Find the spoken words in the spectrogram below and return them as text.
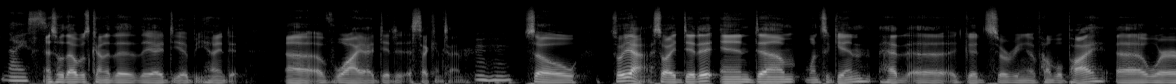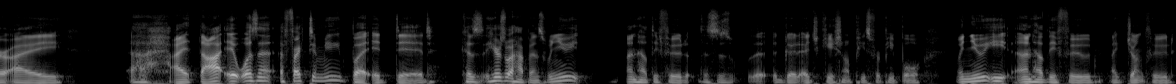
nice. And so that was kind of the, the idea behind it uh, of why I did it a second time. Mm-hmm. So so yeah, so I did it, and um, once again had a, a good serving of humble pie, uh, where I uh, I thought it wasn't affecting me, but it did. Because here's what happens when you eat unhealthy food. This is a good educational piece for people. When you eat unhealthy food, like junk food,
